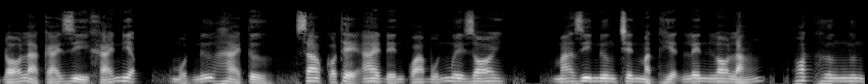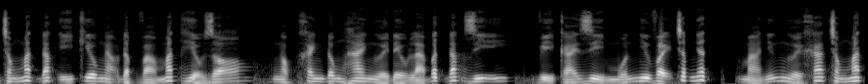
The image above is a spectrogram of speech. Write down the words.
đó là cái gì khái niệm, một nữ hài tử, sao có thể ai đến quá 40 roi. Mã Di Nương trên mặt hiện lên lo lắng, hoắc hương ngưng trong mắt đắc ý kiêu ngạo đập vào mắt hiểu rõ, Ngọc Khanh Đông hai người đều là bất đắc dĩ, vì cái gì muốn như vậy chấp nhất, mà những người khác trong mắt,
